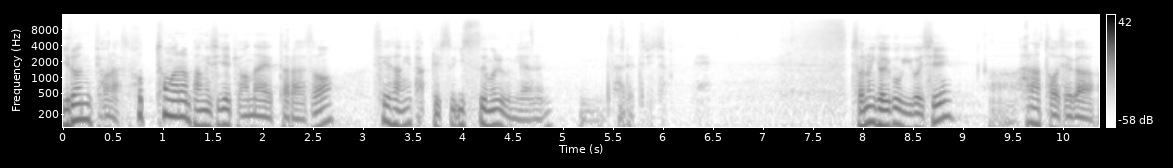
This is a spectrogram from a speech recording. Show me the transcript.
이런 변화, 소통하는 방식의 변화에 따라서 세상이 바뀔 수 있음을 의미하는 음, 사례들이죠. 예. 저는 결국 이것이 어, 하나 더 제가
